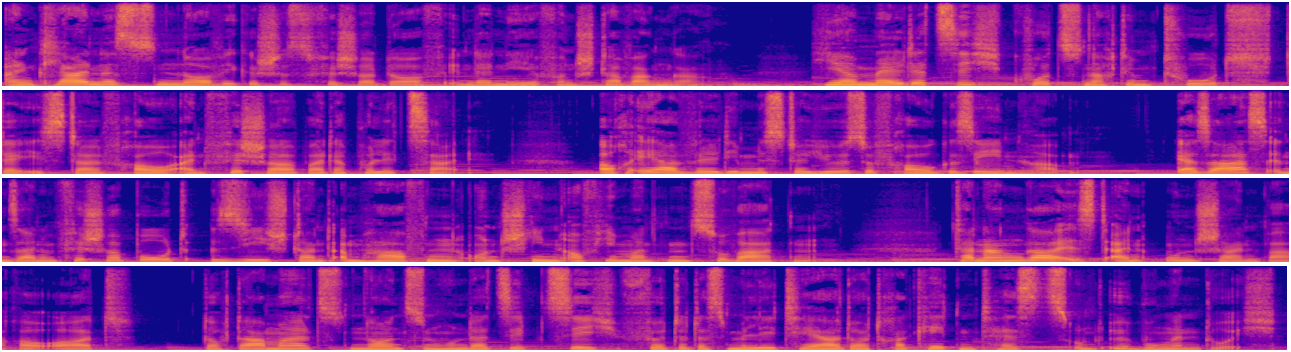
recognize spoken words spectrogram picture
ein kleines norwegisches Fischerdorf in der Nähe von Stavanger. Hier meldet sich kurz nach dem Tod der Isdal-Frau ein Fischer bei der Polizei. Auch er will die mysteriöse Frau gesehen haben. Er saß in seinem Fischerboot, sie stand am Hafen und schien auf jemanden zu warten. Tananga ist ein unscheinbarer Ort, doch damals, 1970, führte das Militär dort Raketentests und Übungen durch.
